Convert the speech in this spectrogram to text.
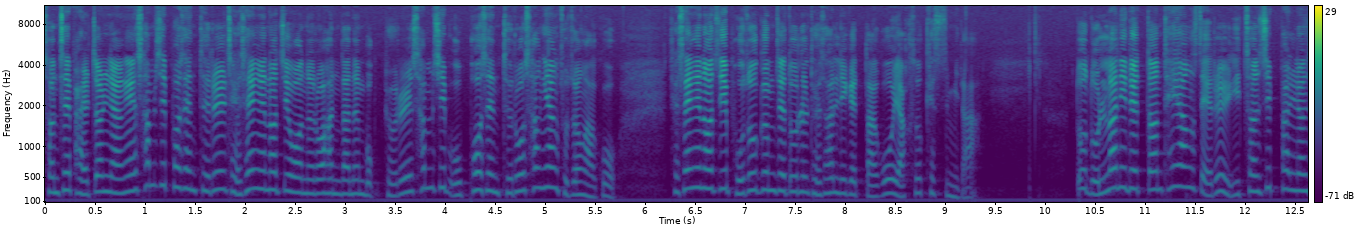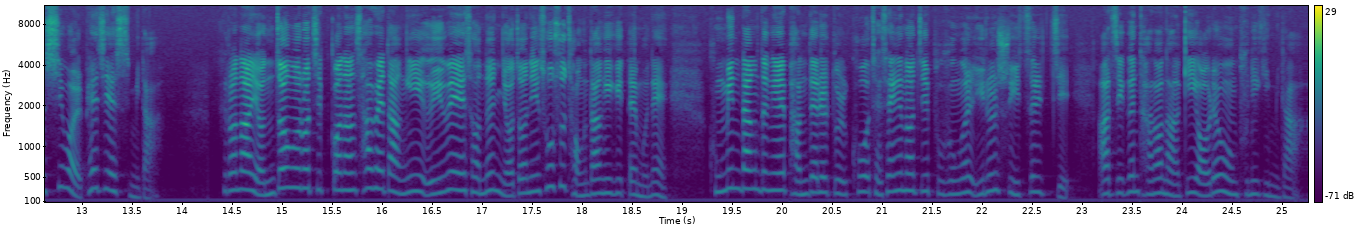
전체 발전량의 30%를 재생에너지원으로 한다는 목표를 35%로 상향 조정하고 재생에너지 보조금 제도를 되살리겠다고 약속했습니다. 또 논란이 됐던 태양세를 2018년 10월 폐지했습니다. 그러나 연정으로 집권한 사회당이 의회에서는 여전히 소수 정당이기 때문에 국민당 등의 반대를 뚫고 재생에너지 부흥을 이룰 수 있을지 아직은 단언하기 어려운 분위기입니다.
